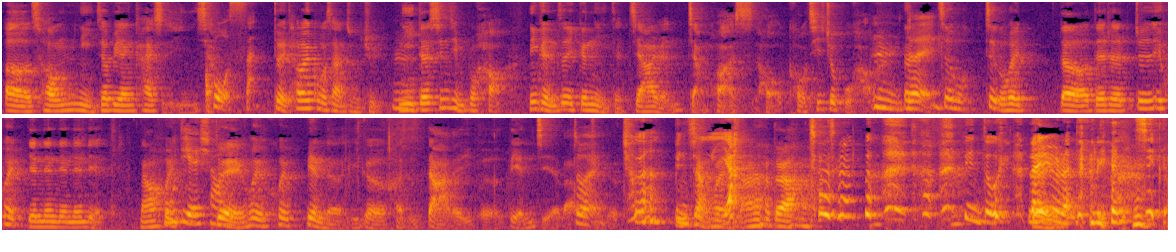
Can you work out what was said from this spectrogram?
呃从你这边开始影响。扩散，对，他会扩散出去。你的心情不好，你可能在跟你的家人讲话的时候口气就不好，嗯，对，这这个会呃对对，就是会点点点点点，然后会对会会变得一个很大的一个。连接吧，对，就跟病毒一样，对啊，就跟病毒人与人的连接，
